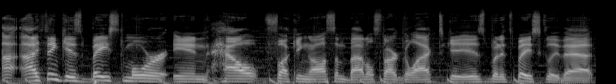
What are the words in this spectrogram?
I, I think is based more in how fucking awesome Battlestar Galactica is, but it's basically that.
